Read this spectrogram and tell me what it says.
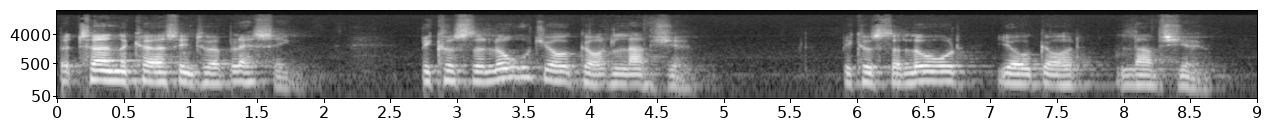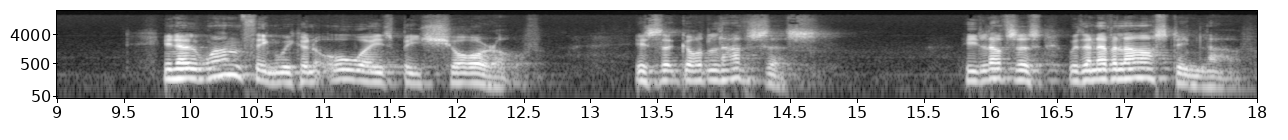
but turn the curse into a blessing, because the Lord your God loves you. Because the Lord your God loves you. You know, one thing we can always be sure of is that God loves us. He loves us with an everlasting love.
